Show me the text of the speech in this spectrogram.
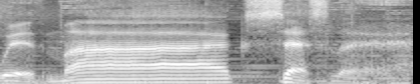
with Marc Sessler.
